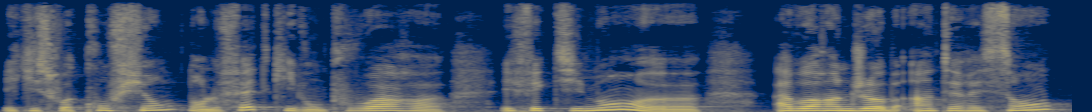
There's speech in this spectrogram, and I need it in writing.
et qu'ils soient confiants dans le fait qu'ils vont pouvoir effectivement avoir un job intéressant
